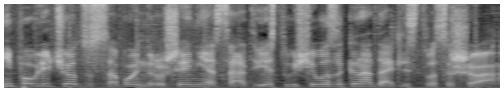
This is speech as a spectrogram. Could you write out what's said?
не повлечет за собой нарушение соответствующего законодательства США.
